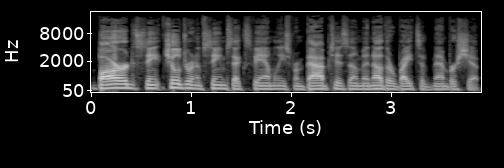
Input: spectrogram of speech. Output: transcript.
barred children of same sex families from baptism and other rites of membership.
